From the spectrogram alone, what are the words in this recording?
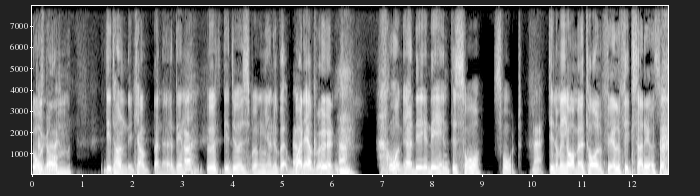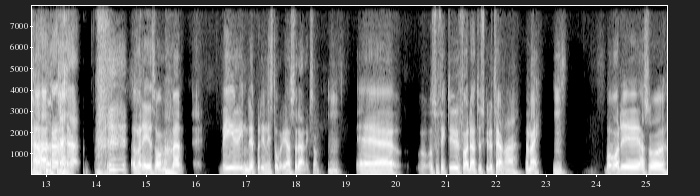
fråga Mm. Om ditt handikapp eller din, Ja. ditt ursprung eller whatever. Ja. Fråga, det, det är inte så svårt. Nej. Till och med jag med talfel fixar det. Så. ja, men det är ju så. Men, men vi är ju inne på din historia sådär liksom. Mm. Eh, och så fick du ju för dig att du skulle träna med mig. Mm. Vad var det, alltså,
